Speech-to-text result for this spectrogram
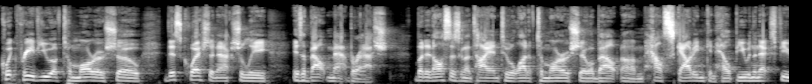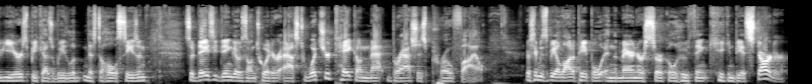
Quick preview of tomorrow's show. This question actually is about Matt Brash but it also is going to tie into a lot of tomorrow's show about um, how scouting can help you in the next few years because we missed a whole season. So Daisy Dingoes on Twitter asked, "What's your take on Matt Brash's profile?" There seems to be a lot of people in the Mariners circle who think he can be a starter,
